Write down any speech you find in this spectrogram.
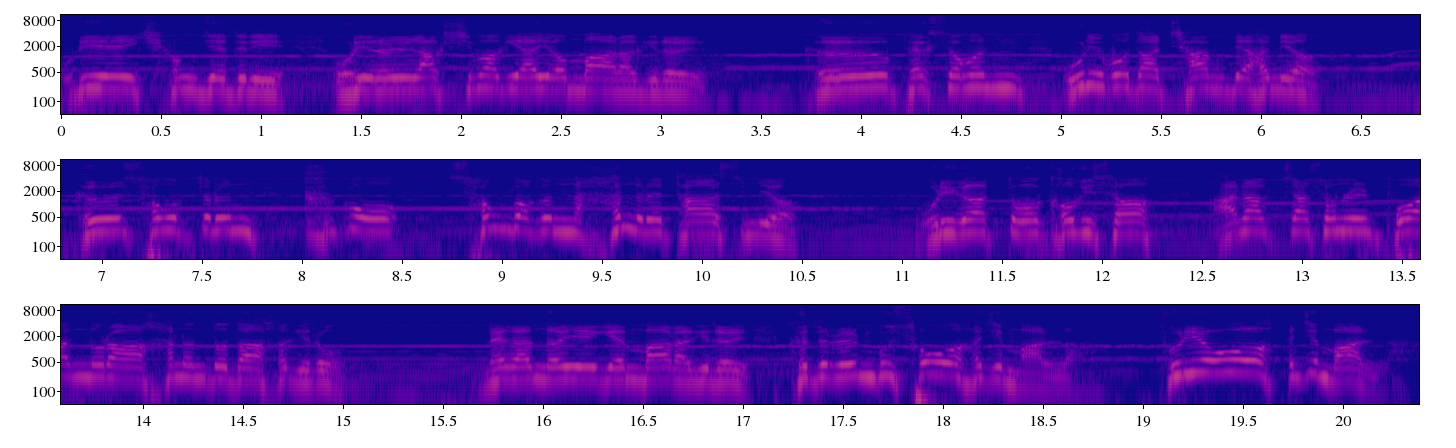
우리의 형제들이 우리를 낙심하게 하여 말하기를 그 백성은 우리보다 장대하며 그 성읍들은 크고 성곽은 하늘에 닿았으며 우리가 또 거기서 안악 자손을 보았노라 하는도다 하기로 내가 너희에게 말하기를 그들을 무서워하지 말라. 두려워하지 말라.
